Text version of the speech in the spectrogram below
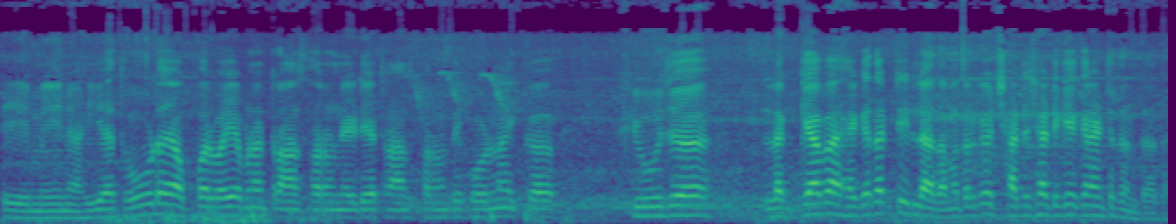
ਤੇ ਮੇਨ ਆਹੀ ਆ ਥੋੜਾ ਜਿਹਾ ਉੱਪਰ ਬਾਈ ਆਪਣਾ ਟਰਾਂਸਫਾਰਮ ਨੇੜੇ ਆ। ਟਰਾਂਸਫਾਰਮ ਦੇ ਕੋਲ ਨਾ ਇੱਕ ਫਿਊਜ਼ ਲੱਗਿਆ ਵਾ, ਹੈਗਾ ਤਾਂ ਢਿੱਲਾ ਦਾ, ਮਤਲਬ ਕਿ ਉਹ ਛੱਡ ਛੱਡ ਕੇ ਕਰੰਟ ਦਿੰਦਾ ਤਾ।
